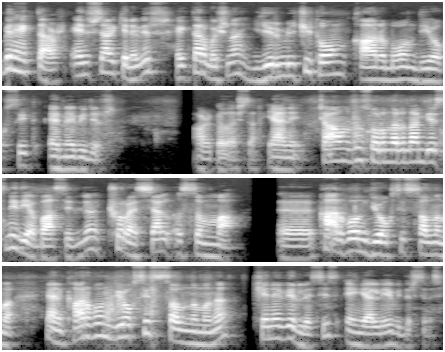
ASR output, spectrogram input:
bir hektar endüstriyel kenevir hektar başına 22 ton karbondioksit emebilir arkadaşlar. Yani çağımızın sorunlarından birisi ne diye bahsediliyor? Küresel ısınma. Ee, karbondioksit salınımı. Yani karbondioksit salınımını kenevirle siz engelleyebilirsiniz.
